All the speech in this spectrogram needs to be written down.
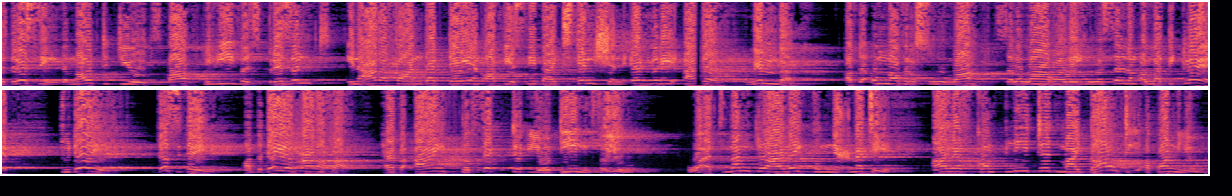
addressing the multitudes of believers present in Arafah on that day and obviously by extension every other member of the Ummah of Rasulullah sallallahu alayhi wasallam, Allah declared, today, this day, on the day of Arafah, have I perfected your deen for you. وَأَتْمَمْتُ عَلَيْكُمْ نِعْمَتِي I have completed my bounty upon you.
